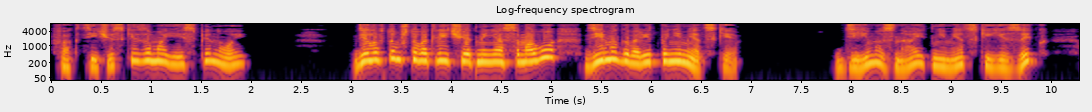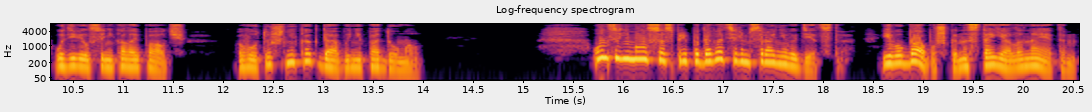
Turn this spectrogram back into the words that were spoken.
фактически за моей спиной. Дело в том, что, в отличие от меня самого, Дима говорит по-немецки. «Дима знает немецкий язык?» — удивился Николай Павлович. «Вот уж никогда бы не подумал». Он занимался с преподавателем с раннего детства. Его бабушка настояла на этом,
